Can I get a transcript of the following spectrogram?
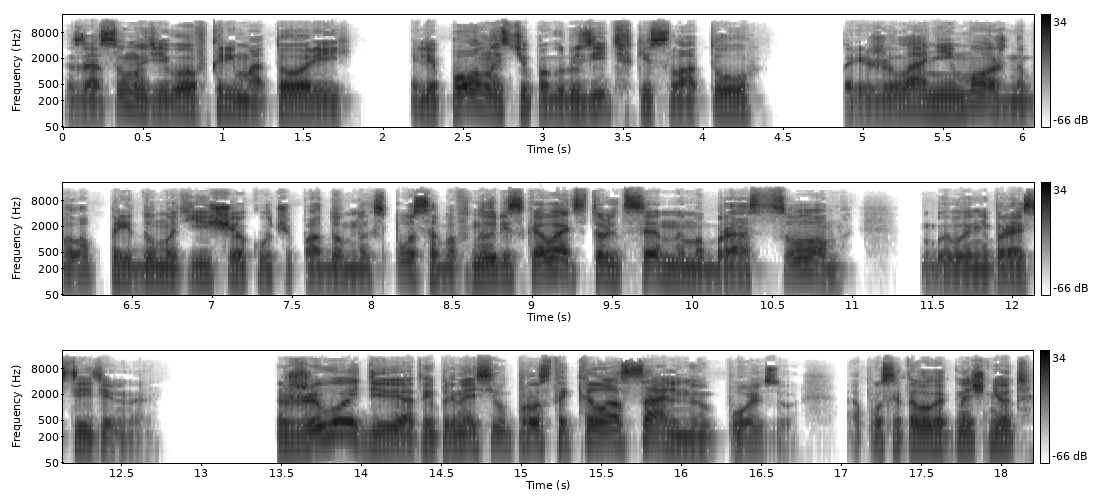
засунуть его в крематорий или полностью погрузить в кислоту. При желании можно было придумать еще кучу подобных способов, но рисковать столь ценным образцом было непростительно. Живой девятый приносил просто колоссальную пользу, а после того, как начнет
